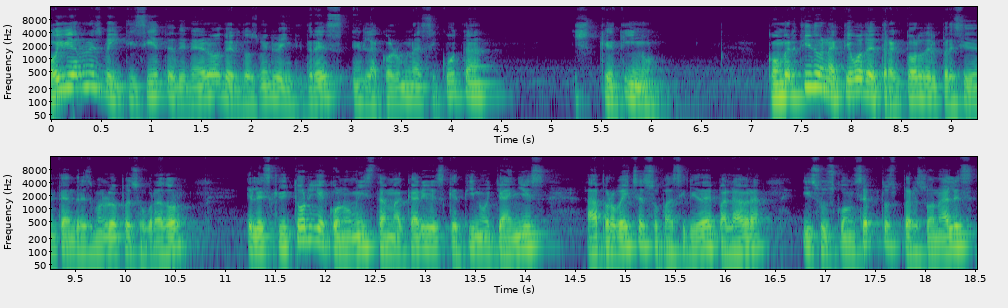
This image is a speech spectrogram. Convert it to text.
Hoy viernes 27 de enero del 2023 en la columna Cicuta, Schettino. Convertido en activo detractor del presidente Andrés Manuel López Obrador, el escritor y economista Macario Esquetino Yáñez aprovecha su facilidad de palabra y sus conceptos personales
